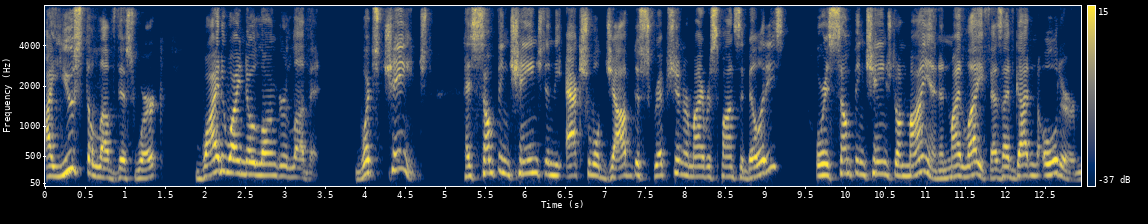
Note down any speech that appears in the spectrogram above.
I used to love this work. Why do I no longer love it? What's changed? Has something changed in the actual job description or my responsibilities? Or has something changed on my end in my life as I've gotten older?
